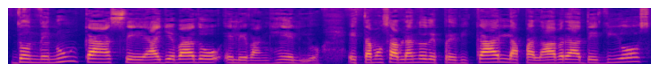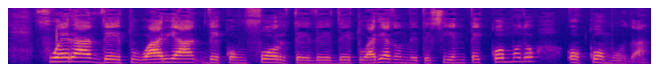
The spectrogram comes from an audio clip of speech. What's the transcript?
donde nunca se ha llevado el Evangelio. Estamos hablando de predicar la palabra de Dios fuera de tu área de confort, de, tu área donde te sientes cómodo o cómoda.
